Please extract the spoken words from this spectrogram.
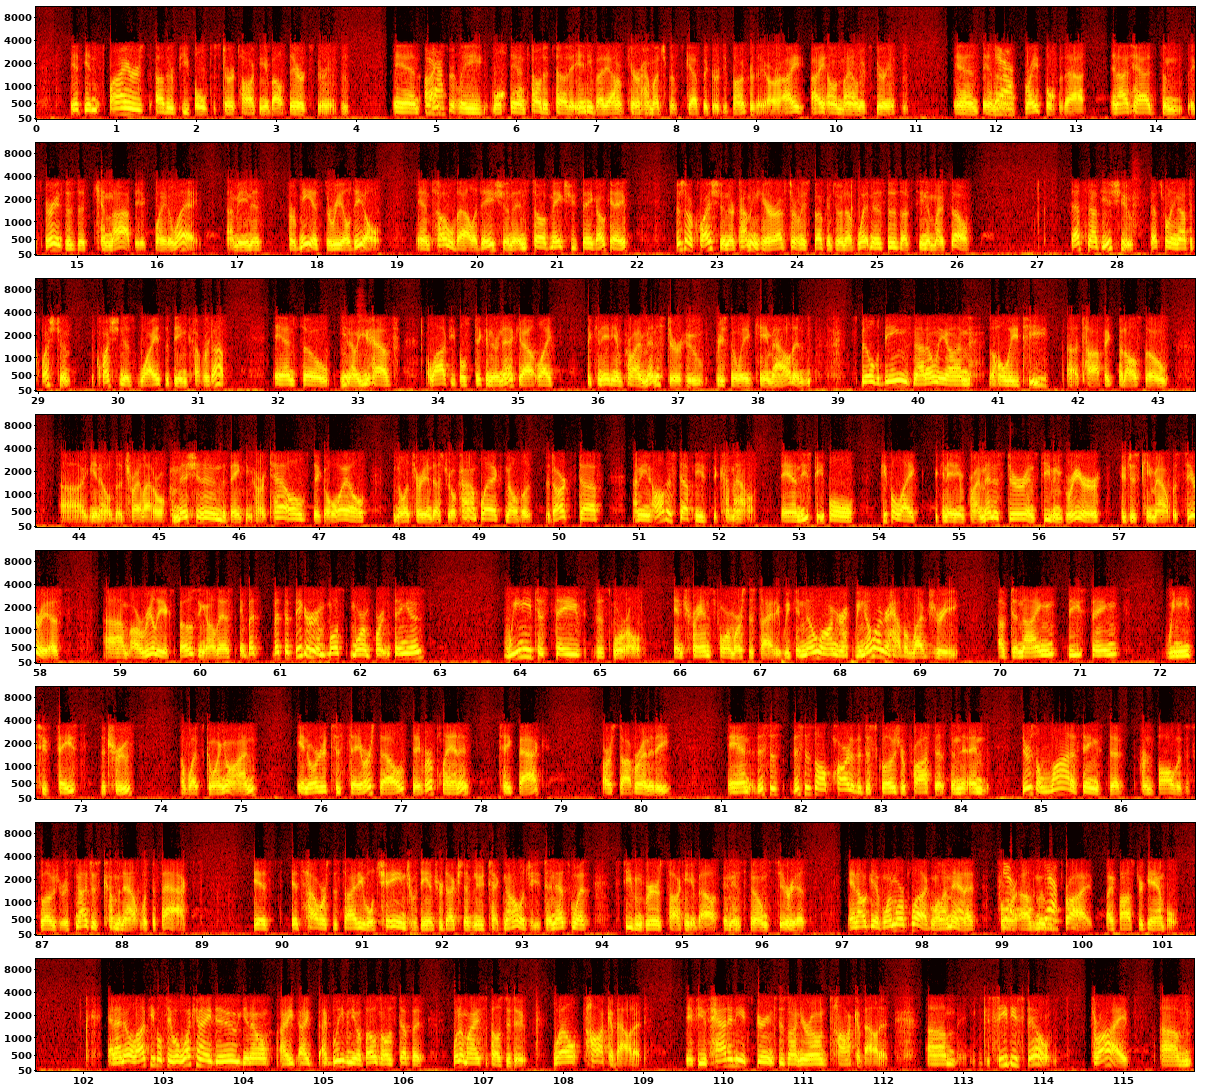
it inspires other people to start talking about their experiences. And yeah. I certainly will stand toe to toe to anybody. I don't care how much of a skeptic or debunker they are. I I own my own experiences, and and yeah. I'm grateful for that. And I've had some experiences that cannot be explained away. I mean, it's for me, it's the real deal and total validation. And so it makes you think, okay, there's no question they're coming here. I've certainly spoken to enough witnesses. I've seen them myself. That's not the issue. That's really not the question. The question is, why is it being covered up? And so, you know, you have a lot of people sticking their neck out, like the Canadian Prime Minister, who recently came out and spilled the beans not only on the whole ET uh, topic, but also, uh, you know, the Trilateral Commission, the banking cartels, big oil, military industrial complex and all the, the dark stuff. I mean, all this stuff needs to come out. And these people, people like the Canadian Prime Minister and Steven Greer, who just came out with Sirius, um, are really exposing all this. But but the bigger and most more important thing is we need to save this world and transform our society. We can no longer we no longer have the luxury of denying these things. We need to face the truth of what's going on in order to save ourselves, save our planet, take back our sovereignty. And this is this is all part of the disclosure process. And and there's a lot of things that are involved with disclosure. It's not just coming out with the facts. It's it's how our society will change with the introduction of new technologies, and that's what Steven Greer is talking about in his film Sirius. And I'll give one more plug while I'm at it for Yeah, uh, the movie yeah. Thrive by Foster Gamble. And I know a lot of people say, well, what can I do? You know, I, I, I believe in UFOs and all this stuff, but what am I supposed to do? Well, talk about it. If you've had any experiences on your own, talk about it. Um, see these films. Thrive. Um,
